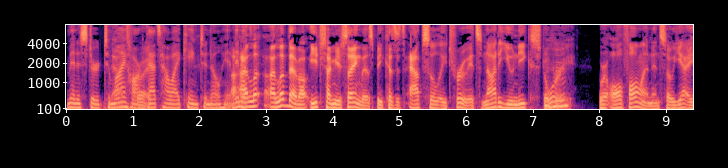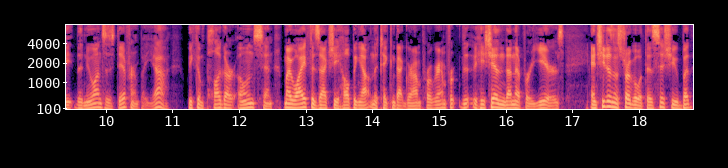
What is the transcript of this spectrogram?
ministered to that's my heart. Right. That's how I came to know Him. And I, lo- I love that about each time you're saying this because it's absolutely true. It's not a unique story. Mm-hmm. We're all fallen, and so yeah, the nuance is different. But yeah, we can plug our own sin. My wife is actually helping out in the Taking Back Ground program. For, she hasn't done that for years, and she doesn't struggle with this issue. But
